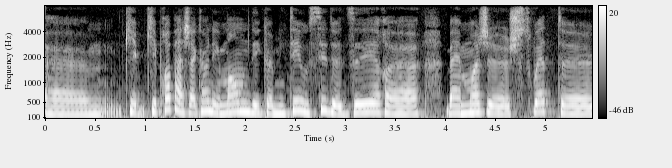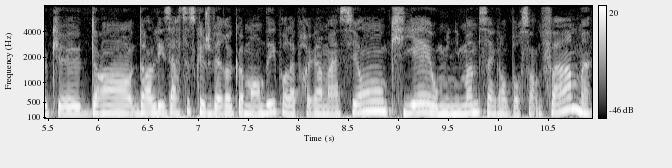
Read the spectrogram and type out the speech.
euh, qui, est- qui est propre à chacun des membres des comités aussi de dire euh, ben moi je, je souhaite euh, que dans, dans les artistes que je vais recommander pour la programmation qu'il y ait au minimum 50% de femmes.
